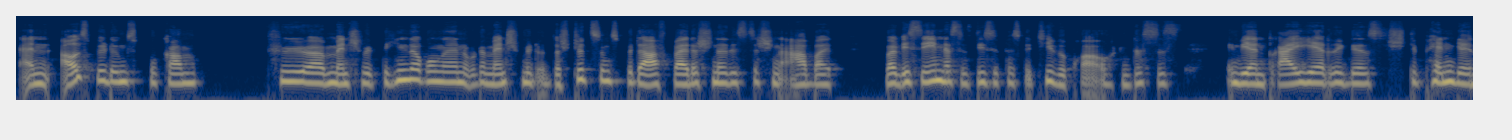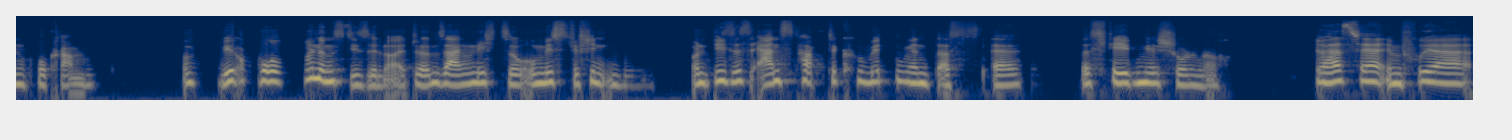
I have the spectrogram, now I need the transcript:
ein Ausbildungsprogramm für Menschen mit Behinderungen oder Menschen mit Unterstützungsbedarf bei der journalistischen Arbeit, weil wir sehen, dass es diese Perspektive braucht. Und das ist irgendwie ein dreijähriges Stipendienprogramm. Und wir holen uns diese Leute und sagen nicht so, oh Mist, wir finden die. Und dieses ernsthafte Commitment, das, äh, das fehlt mir schon noch. Du hast ja im Frühjahr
